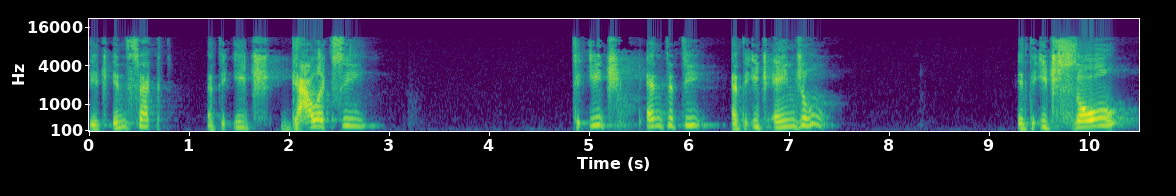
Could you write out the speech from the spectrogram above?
each insect and to each galaxy. To each entity and to each angel into each soul,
